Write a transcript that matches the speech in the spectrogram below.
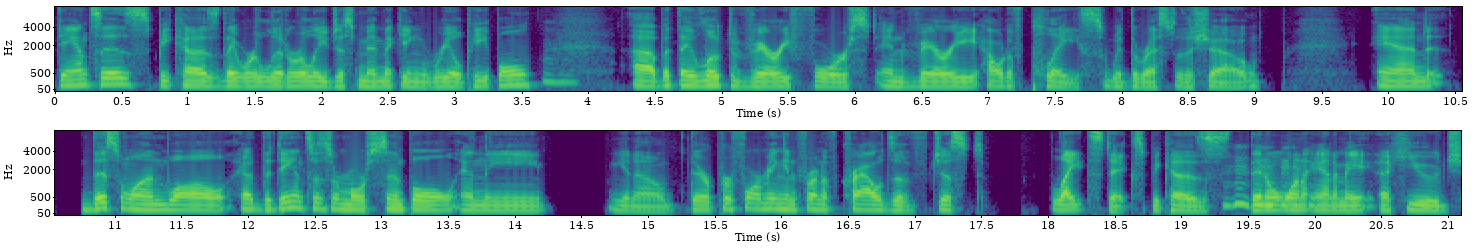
dances because they were literally just mimicking real people. Mhm. Uh, but they looked very forced and very out of place with the rest of the show. And this one, while uh, the dances are more simple and the, you know, they're performing in front of crowds of just light sticks because they don't want to animate a huge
